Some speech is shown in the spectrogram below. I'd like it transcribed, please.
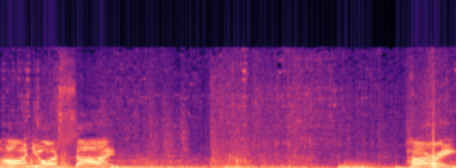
on your side! Hurry!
